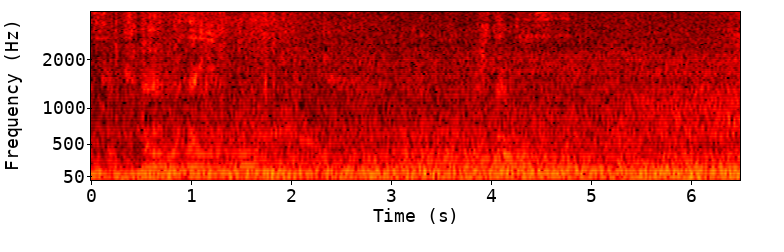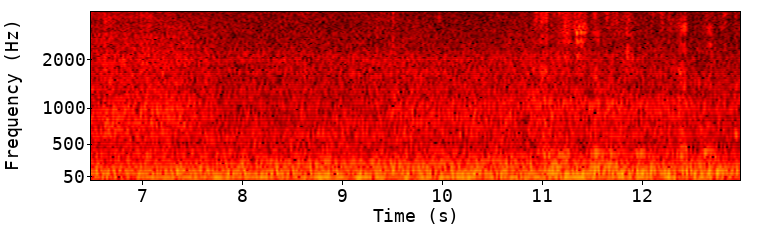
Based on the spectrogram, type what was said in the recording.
С этой стороны заезда нет. Вот, что там есть. Конечный маршрут какой-то.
